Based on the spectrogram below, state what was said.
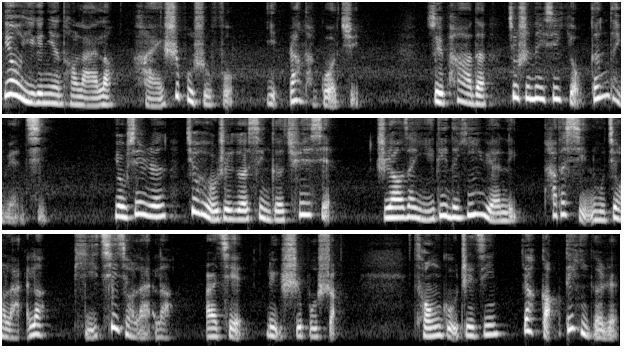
又一个念头来了，还是不舒服，也让它过去。最怕的就是那些有根的缘起。有些人就有这个性格缺陷，只要在一定的因缘里，他的喜怒就来了，脾气就来了。而且屡试不爽，从古至今，要搞定一个人，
